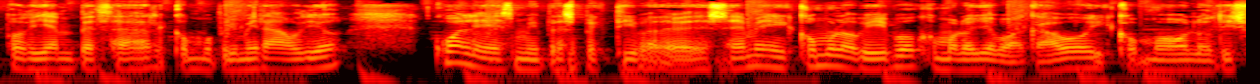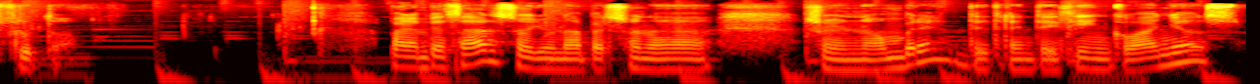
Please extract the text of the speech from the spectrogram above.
podía empezar como primer audio cuál es mi perspectiva de BDSM y cómo lo vivo, cómo lo llevo a cabo y cómo lo disfruto. Para empezar, soy una persona, soy un hombre de 35 años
